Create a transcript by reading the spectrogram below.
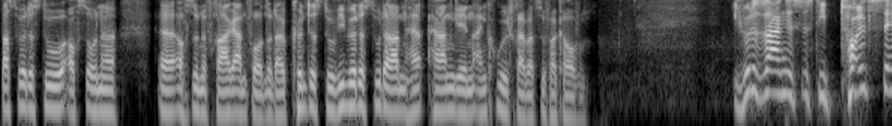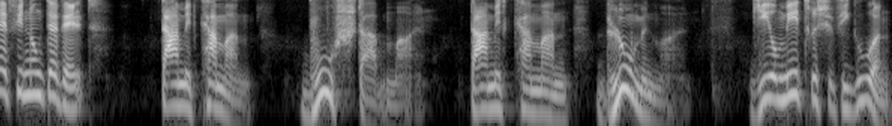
Was würdest du auf so eine, äh, auf so eine Frage antworten? Oder könntest du, wie würdest du daran her herangehen, einen Kugelschreiber zu verkaufen? Ich würde sagen, es ist die tollste Erfindung der Welt. Damit kann man Buchstaben malen. Damit kann man Blumen malen. Geometrische Figuren.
